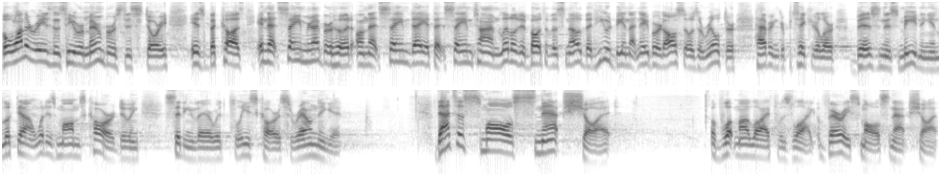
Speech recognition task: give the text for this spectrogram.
But one of the reasons he remembers this story is because in that same neighborhood, on that same day, at that same time, little did both of us know that he would be in that neighborhood also as a realtor having a particular business meeting and looked out what his mom's car doing sitting there with police cars surrounding it. That's a small snapshot of what my life was like, a very small snapshot.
